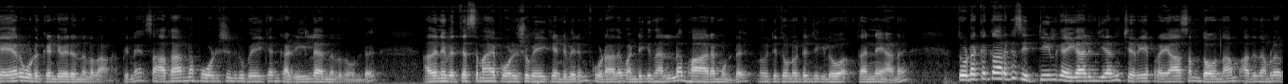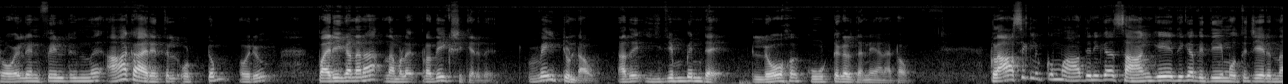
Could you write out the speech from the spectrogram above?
കെയർ കൊടുക്കേണ്ടി വരും എന്നുള്ളതാണ്. പിന്നെ സാധാരണ പോളിഷ് ഇതിൽ ഉപയോഗിക്കാൻ കഴിയില്ല എന്നുള്ളതുകൊണ്ട് അതിന് വ്യത്യസ്തമായ പോളിഷ് ഉപയോഗിക്കേണ്ടി വരും. കൂടാതെ വണ്ടിക്ക് നല്ല ഭാരമുണ്ട്. നൂറ്റി തൊണ്ണൂറ്റഞ്ച് കിലോ തന്നെയാണ്. തുടക്കക്കാർക്ക് സിറ്റിയിൽ കൈകാര്യം ചെയ്യാൻ ചെറിയ പ്രയാസം തോന്നാം. അത് നമ്മൾ റോയൽ എൻഫീൽഡിൽ നിന്ന് ആ കാര്യത്തിൽ ഒട്ടും ഒരു പരിഗണന നമ്മൾ പ്രതീക്ഷിക്കരുത്. വെയിറ്റ് ഉണ്ടാവും. അത് ഇരുമ്പിന്റെ ലോഹ കൂട്ടുകൾ തന്നെയാണ് കേട്ടോ. ക്ലാസിക് ലുക്കും ആധുനിക സാങ്കേതിക വിദ്യയും ഒത്തുചേരുന്ന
